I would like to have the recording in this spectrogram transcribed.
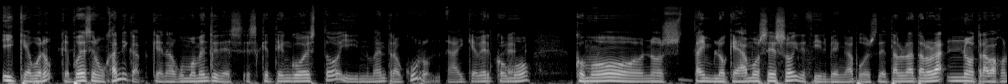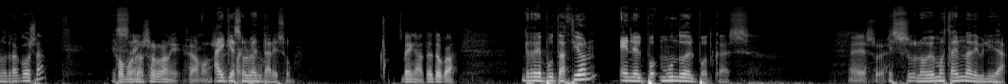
y que, bueno, que puede ser un hándicap, que en algún momento dices, es que tengo esto y no me ha entrado curro. Hay que ver cómo, cómo nos time bloqueamos eso y decir, venga, pues de tal hora a tal hora no trabajo en otra cosa. ¿Cómo nos organizamos? Hay que solventar eso. Venga, te toca. Reputación en el mundo del podcast. Eso es. Eso lo vemos también una debilidad.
